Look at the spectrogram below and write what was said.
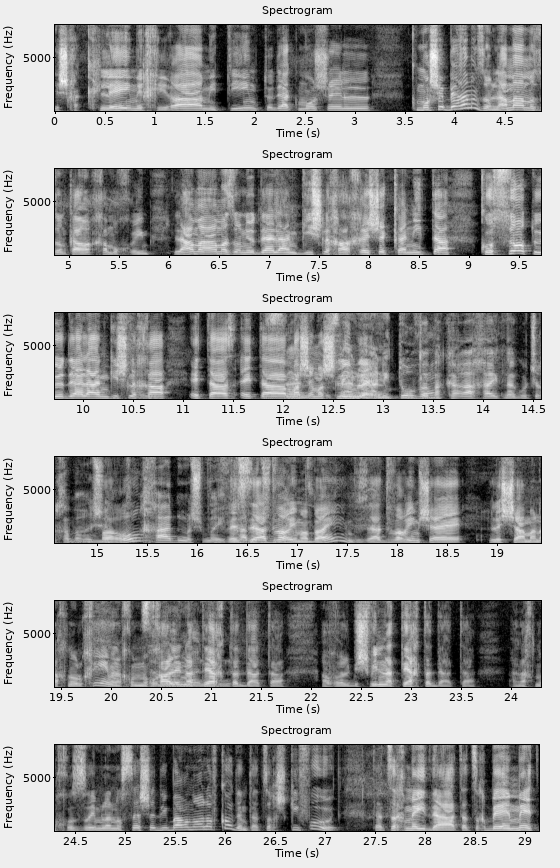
יש לך כלי מכירה אמיתיים, אתה יודע, כמו של... כמו שבאמזון, למה אמזון ככה מוכרים? למה אמזון יודע להנגיש לך, אחרי שקנית כוסות, הוא יודע להנגיש לך את, ה, את ה, מה שמשלים להם. הניטור אוקיי? והבקרה אחרי ההתנהגות שלך ברשת. ברור. חד משמעית. חד וזה משמעית. הדברים הבאים, וזה הדברים שלשם אנחנו הולכים, אנחנו נוכל לנתח מעניין. את הדאטה, אבל בשביל לנתח את הדאטה, אנחנו חוזרים לנושא שדיברנו עליו קודם, אתה צריך שקיפות, אתה צריך מידע, אתה צריך באמת,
